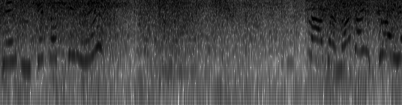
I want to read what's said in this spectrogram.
全部受け取ってね。まだまだ行くわよ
